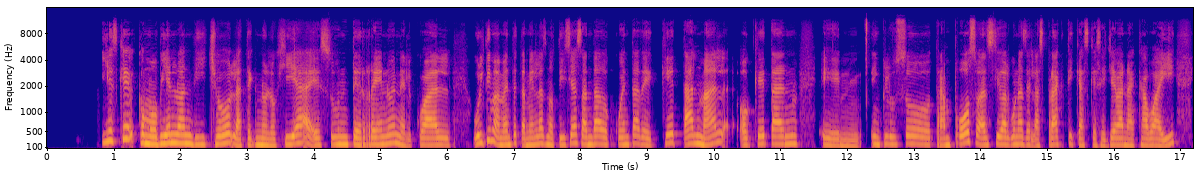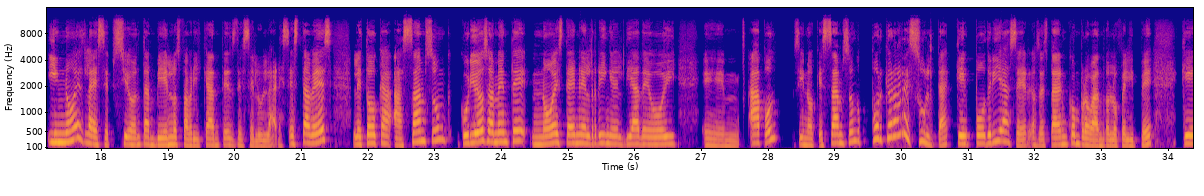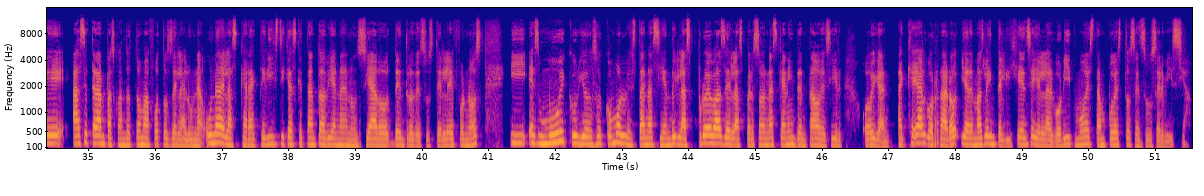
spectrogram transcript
Y es que, como bien lo han dicho, la tecnología es un terreno en el cual últimamente también las noticias han dado cuenta de qué tan mal o qué tan em, incluso tramposo han sido algunas de las prácticas que se llevan a cabo ahí. Y no es la excepción también los fabricantes de celulares. Esta vez le toca a Samsung. Curiosamente, no está en el ring el día de hoy em, Apple sino que Samsung, porque ahora resulta que podría ser, o sea, están comprobándolo, Felipe, que hace trampas cuando toma fotos de la luna. Una de las características que tanto habían anunciado dentro de sus teléfonos y es muy curioso cómo lo están haciendo y las pruebas de las personas que han intentado decir, oigan, aquí hay algo raro y además la inteligencia y el algoritmo están puestos en su servicio.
